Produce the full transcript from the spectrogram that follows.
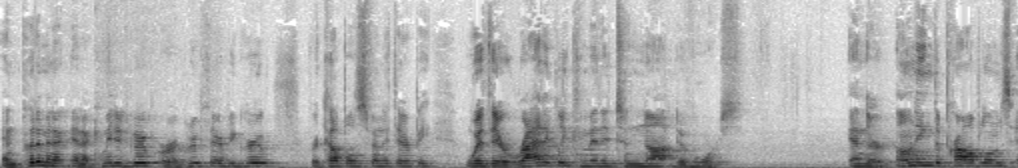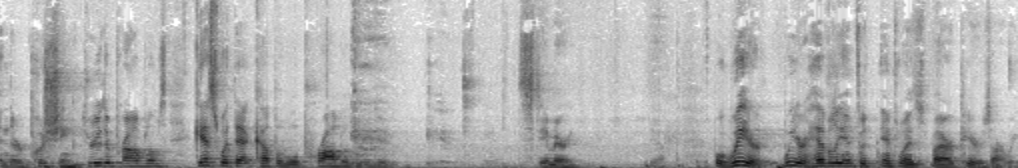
and put them in a, in a committed group or a group therapy group for couples, family therapy, where they're radically committed to not divorce. And they're owning the problems and they're pushing through the problems. Guess what that couple will probably do? Stay married. Yeah. But we are, we are heavily influ- influenced by our peers, aren't we?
